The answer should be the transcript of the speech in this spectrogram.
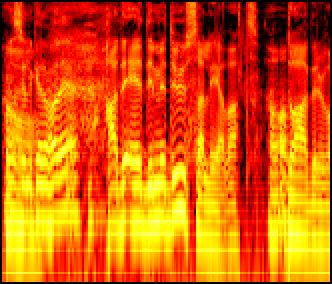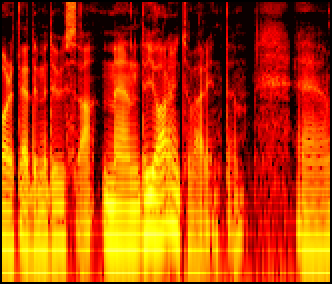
vem skulle kunna vara det? Hade Eddie Medusa levat, Ja. då hade det varit Eddie Medusa. Men det gör han ju tyvärr inte. Eh,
